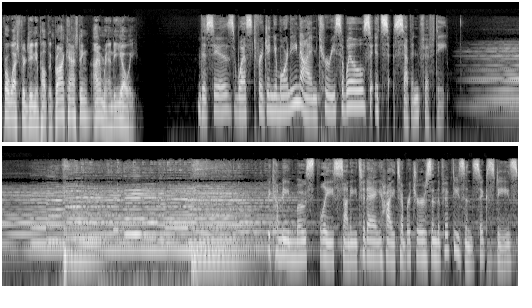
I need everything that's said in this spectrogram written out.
For West Virginia Public Broadcasting, I'm Randy Yohe. This is West Virginia Morning. I'm Teresa Wills. It's 750. Becoming mostly sunny today, high temperatures in the 50s and 60s,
